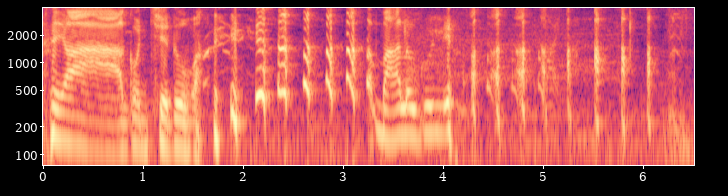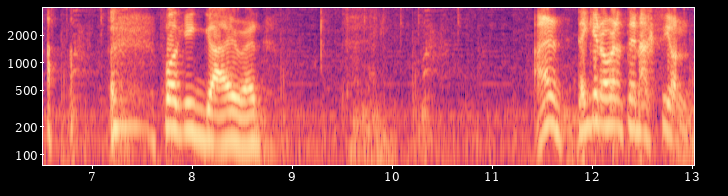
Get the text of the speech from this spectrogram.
ah, conchetumare. Malo. Fucking guy, man. A ver, te quiero verte en acción.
